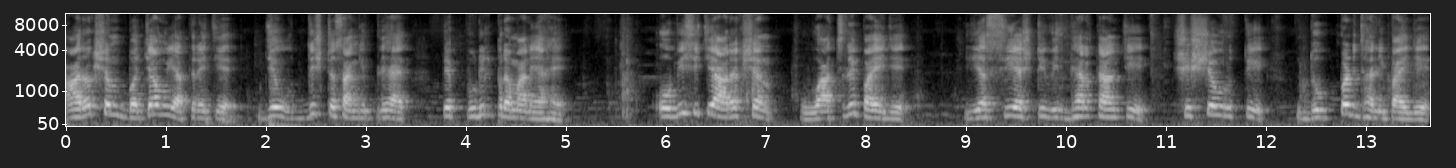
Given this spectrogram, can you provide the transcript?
आरक्षण बचाव यात्रेचे जे उद्दिष्ट सांगितले आहेत ते पुढील प्रमाणे आहे. ओबीसीचे आरक्षण वाचले पाहिजे. एस सी एस टी विद्यार्थ्यांची शिष्यवृत्ती दुप्पट झाली पाहिजे.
